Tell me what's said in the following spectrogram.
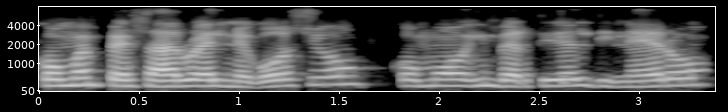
cómo empezar el negocio, cómo invertir el dinero,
